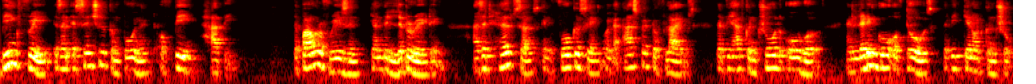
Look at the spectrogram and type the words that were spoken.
Being free is an essential component of being happy. The power of reason can be liberating as it helps us in focusing on the aspect of lives that we have control over and letting go of those that we cannot control.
